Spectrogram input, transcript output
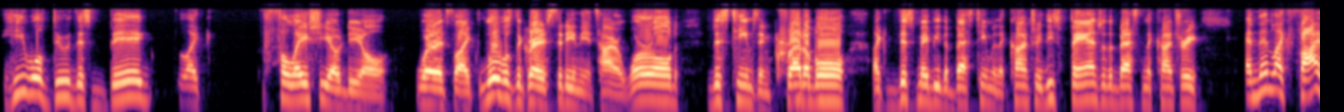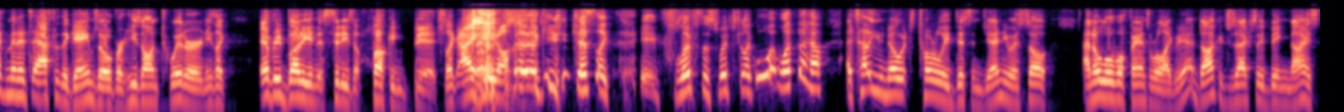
he will do this big like fellatio deal where it's like Louisville's the greatest city in the entire world. This team's incredible. Like this may be the best team in the country. These fans are the best in the country. And then like five minutes after the game's over, he's on Twitter and he's like, everybody in the city's a fucking bitch. Like I hate all that. Like he just like it flips the switch. You're like, what what the hell? That's how you know it's totally disingenuous. So I know Louisville fans were like, yeah, Dakich is actually being nice.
